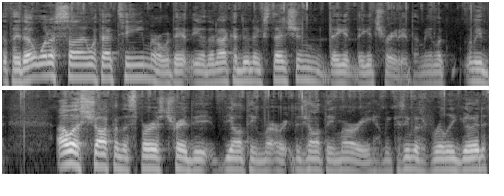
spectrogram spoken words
if they don't want to sign with that team or they you know they're not going to do an extension, they get they get traded. I mean look, I mean. I was shocked when the Spurs traded Dejounte Murray, Dejounte Murray. Because he was really good,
